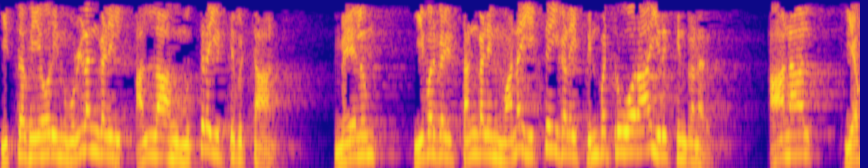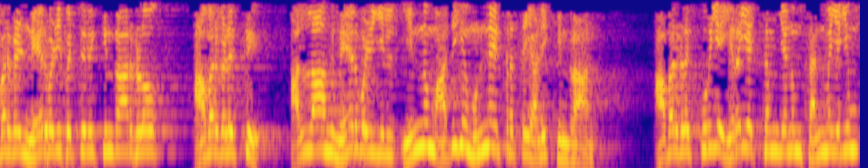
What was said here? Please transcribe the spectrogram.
இத்தகையோரின் உள்ளங்களில் அல்லாஹு முத்திரையிட்டு விட்டான். மேலும் இவர்கள் தங்களின் மன இச்சைகளை பின்பற்றுவோராயிருக்கின்றனர். ஆனால் எவர்கள் நேர்வழி பெற்றிருக்கின்றார்களோ அவர்களுக்கு அல்லாஹு நேர்வழியில் இன்னும் அதிக முன்னேற்றத்தை அளிக்கின்றான். அவர்களுக்குரிய இரையச்சம் எனும் தன்மையையும்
